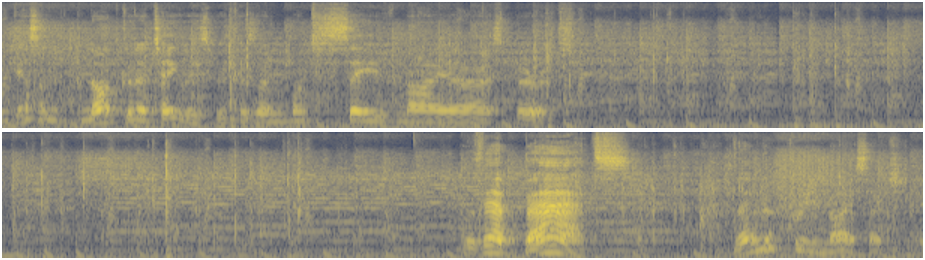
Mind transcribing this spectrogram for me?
I guess I'm not gonna take this because I want to save my uh, spirit. Well, they're bats. They look pretty nice, actually.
